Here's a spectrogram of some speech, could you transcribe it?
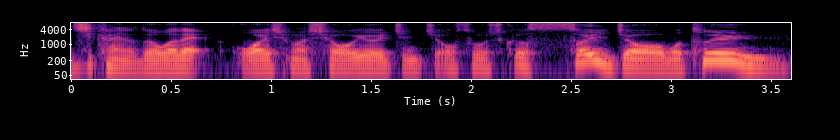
次回の動画でお会いしましょう。良い一日お過ごしください。じゃあ、またね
